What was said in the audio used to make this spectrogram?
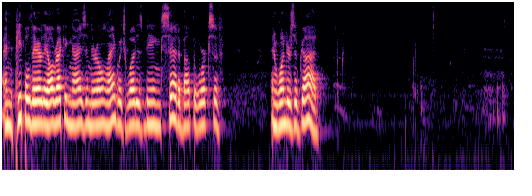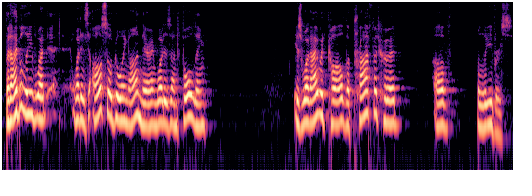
and the people there, they all recognize in their own language what is being said about the works of and wonders of God. But I believe what, what is also going on there and what is unfolding is what I would call the prophethood of believers.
